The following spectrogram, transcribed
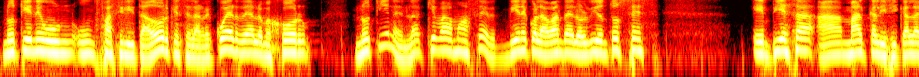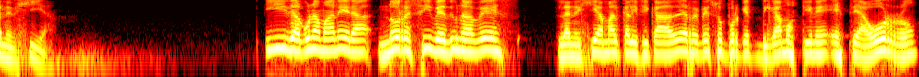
no tiene un, facilitador que se la recuerde, a lo mejor no tienen, ¿qué vamos a hacer? Viene con la banda del olvido, entonces empieza a mal calificar la energía. Y de alguna manera no recibe de una vez la energía mal calificada de regreso porque, digamos, tiene este ahorro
